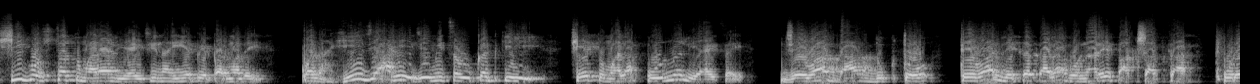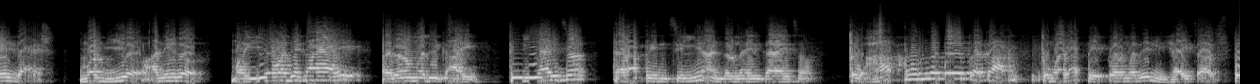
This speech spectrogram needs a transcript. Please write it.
ही गोष्ट तुम्हाला लिहायची नाहीये पेपरमध्ये पण ही जी आहे जी मी चौकट केली हे तुम्हाला पूर्ण लिहायचंय. जेव्हा दात दुखतो तेव्हा लेखकाला होणारे साक्षात्कार पुढे डॅश मग य आणि र. मग य मध्ये काय आहे? र मध्ये काय? आहे? ते लिहायचं त्याला पेन्सिलने अंडरलाईन करायचं. तो हा पूर्णपणे प्रकार तुम्हाला पेपरमध्ये लिहायचा असतो.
